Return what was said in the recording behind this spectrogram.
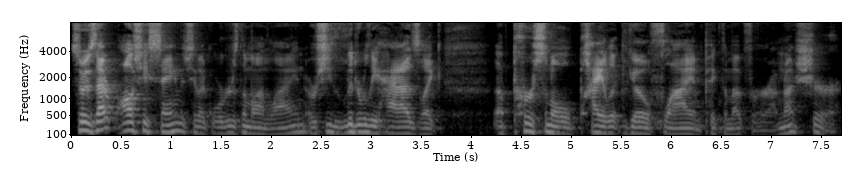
So is that all she's saying that she like orders them online, or she literally has like a personal pilot go fly and pick them up for her? I'm not sure.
